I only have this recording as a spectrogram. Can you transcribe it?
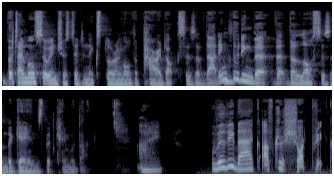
but I'm also interested in exploring all the paradoxes of that, mm-hmm. including the, the, the losses and the gains that came with that. All right. We'll be back after a short break.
